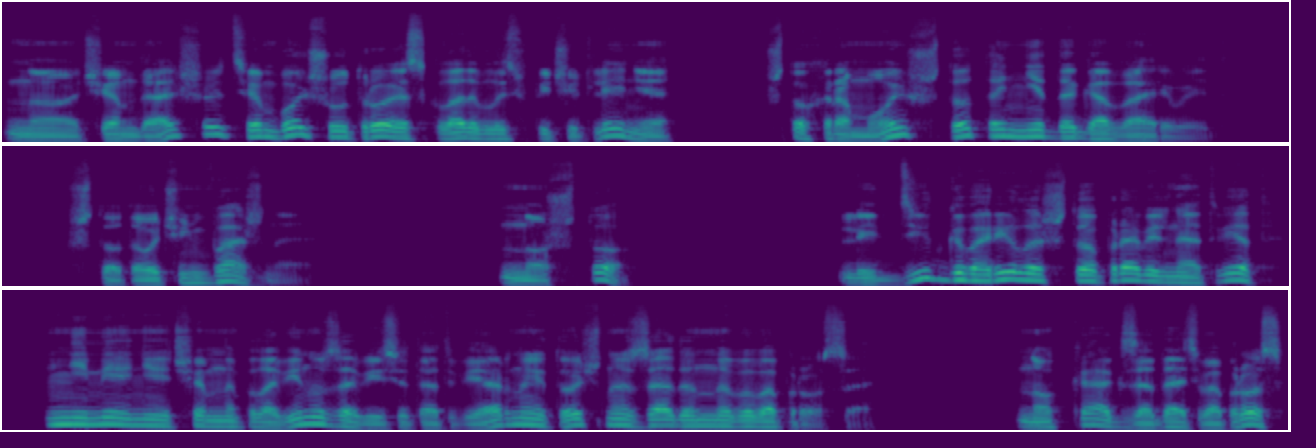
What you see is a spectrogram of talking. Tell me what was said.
Но чем дальше, тем больше у Троя складывалось впечатление, что Хромой что-то не договаривает, что-то очень важное. Но что? Лидит говорила, что правильный ответ не менее чем наполовину зависит от верно и точно заданного вопроса. Но как задать вопрос,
